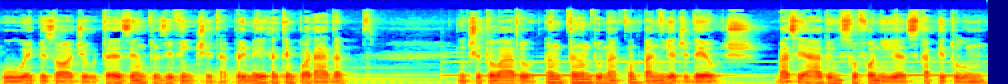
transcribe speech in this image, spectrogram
o episódio 320 da primeira temporada intitulado Andando na Companhia de Deus, baseado em Sofonias, capítulo 1.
